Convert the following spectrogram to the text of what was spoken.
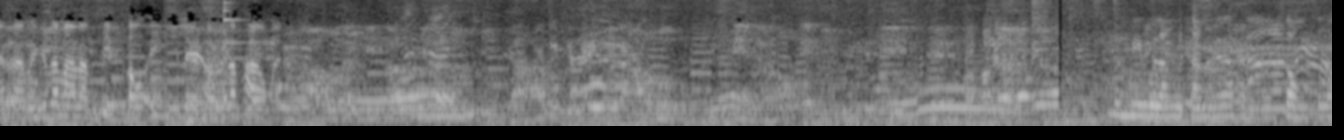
นะคะ มันก็จะมาแบบสิบโต๊ะอย่างนี้เลยเขาก็จะพาออกมาดูมันมีอุรังอุตังด้วยนะคะ สองตัว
